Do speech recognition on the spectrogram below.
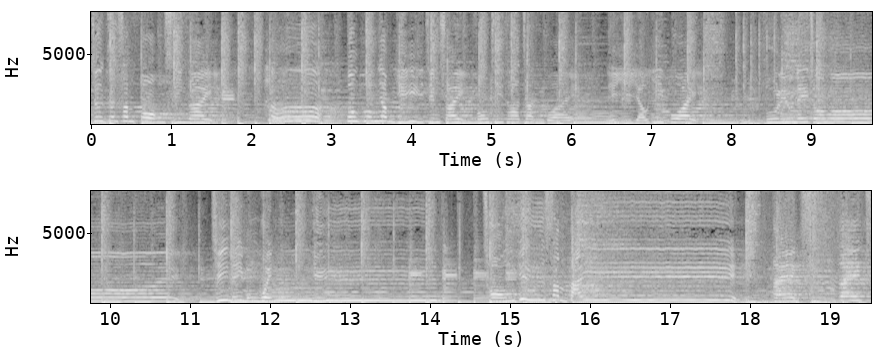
將真心當是藝。啊當光陰已漸逝，方知它珍貴。你已有依歸，負了你錯愛，此美夢永遠藏於心底。Thanks, thanks,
